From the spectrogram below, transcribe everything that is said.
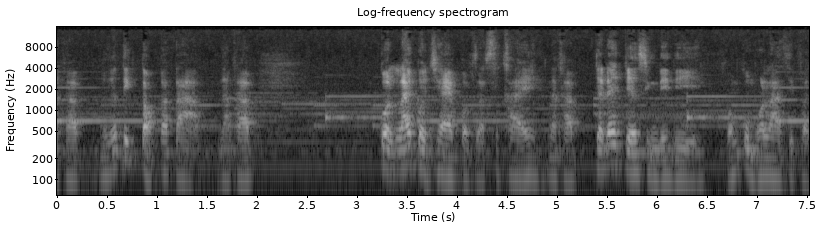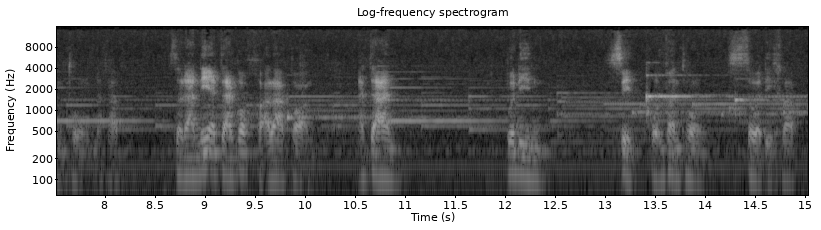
นะครับหรือ TikTok ก็ตามนะครับ กดไลค์กดแชร์กด subscribe นะครับ จะได้เจอสิ่งดีๆ ของกลุ่มโหราสิฟันธงนะครับสัปดาห์นี้อาจารย์ก็ขอลาก่อน อาจารย์ปุดินสิทธิ์ผลฟันธงสวัสดีครับ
